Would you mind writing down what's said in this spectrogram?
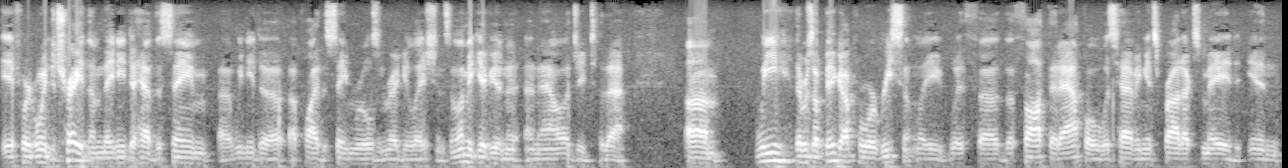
if we're going to trade them, they need to have the same. Uh, we need to apply the same rules and regulations. And let me give you an, analogy to that. Um, we there was a big uproar recently with uh, the thought that Apple was having its products made in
